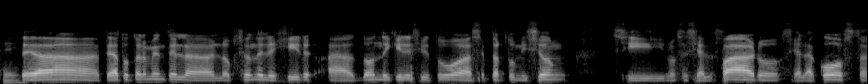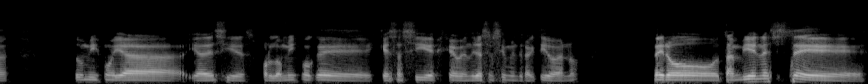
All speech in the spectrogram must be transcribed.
Te, da, te da totalmente la, la opción de elegir a dónde quieres ir tú a aceptar tu misión, si, no sé, si al faro, si a la costa, tú mismo ya, ya decides. Por lo mismo que, que es así, es que vendría a ser semi-interactiva, ¿no? Pero también este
